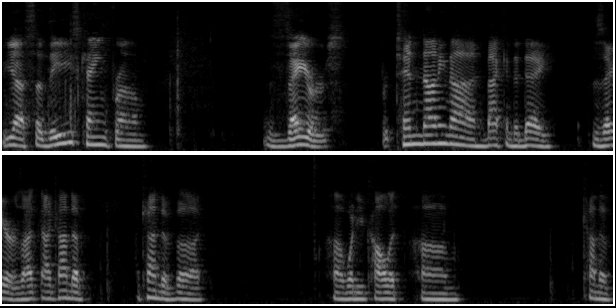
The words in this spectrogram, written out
yeah, so these came from Zayre's for ten ninety nine back in the day. Zayre's. I, I kind of, I kind of, uh, uh, what do you call it? Um, kind of,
